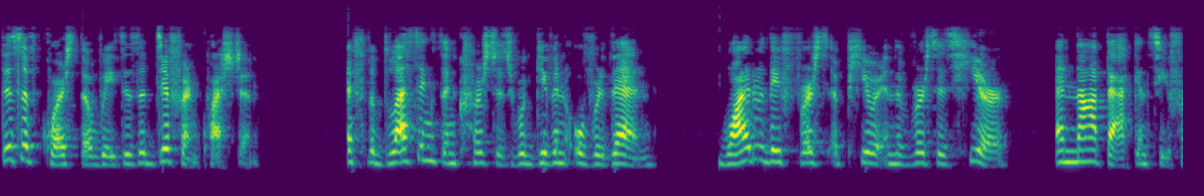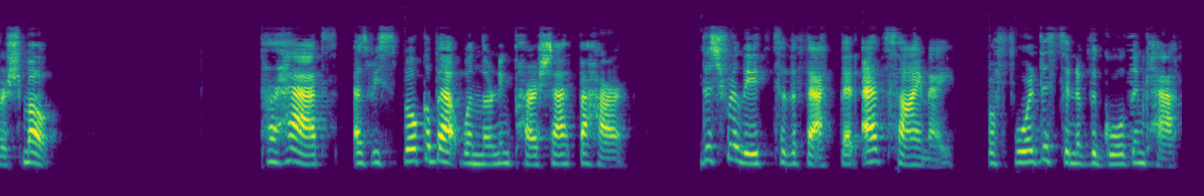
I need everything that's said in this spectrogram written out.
This, of course, though, raises a different question. If the blessings and curses were given over then, why do they first appear in the verses here and not back in Sefer Shmot? Perhaps, as we spoke about when learning Parshat Bahar, this relates to the fact that at Sinai, before the sin of the golden calf,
